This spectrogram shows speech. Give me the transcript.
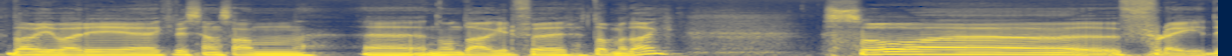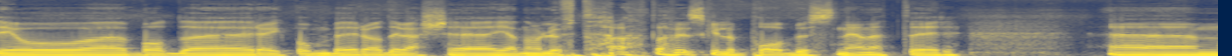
da vi var i Kristiansand noen dager før dommedag, så øh, fløy det jo både røykbomber og diverse gjennom lufta da vi skulle på bussen igjen etter, øh,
